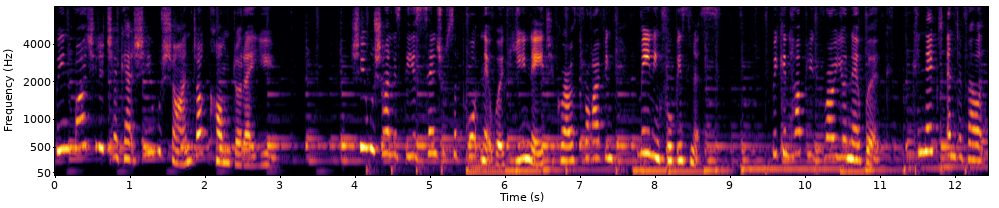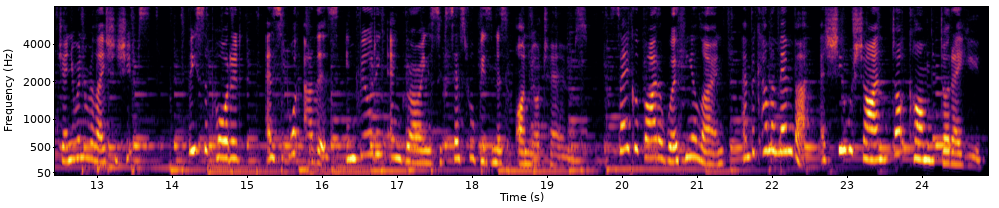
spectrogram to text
we invite you to check out shewillshine.com.au. She Will Shine is the essential support network you need to grow a thriving, meaningful business. We can help you grow your network, connect and develop genuine relationships, be supported, and support others in building and growing a successful business on your terms. Say goodbye to working alone and become a member at shewillshine.com.au.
